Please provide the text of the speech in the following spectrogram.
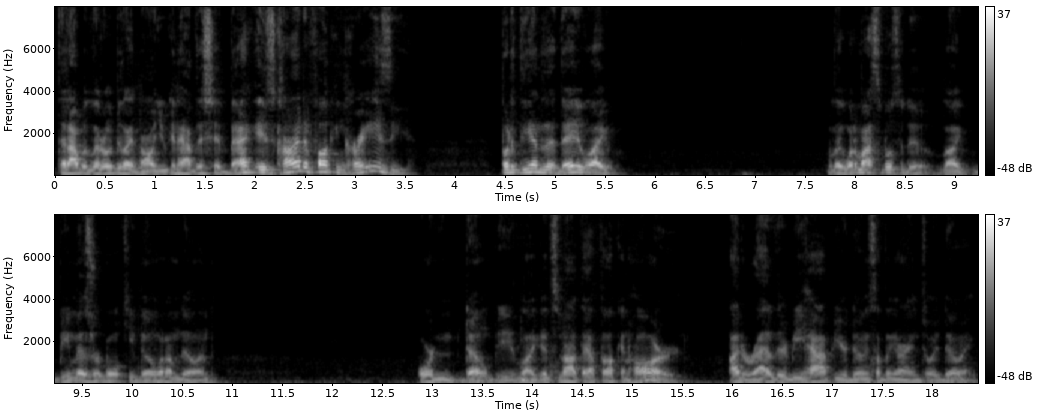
that I would literally be like, no, you can have this shit back is kind of fucking crazy. But at the end of the day, like, like, what am I supposed to do? Like, be miserable, keep doing what I'm doing or don't be. Like, it's not that fucking hard. I'd rather be happier doing something I enjoy doing.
